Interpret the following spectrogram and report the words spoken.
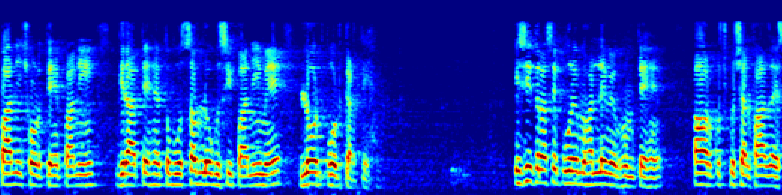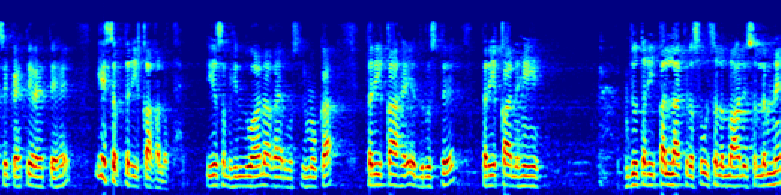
پانی چھوڑتے ہیں، پانی گراتے ہیں تو وہ سب لوگ اسی پانی میں لوٹ پوٹ کرتے ہیں۔ اسی طرح سے پورے محلے میں گھومتے ہیں اور کچھ کچھ الفاظ ایسے کہتے رہتے ہیں۔ یہ سب طریقہ غلط ہے۔ یہ سب ہندوانہ غیر مسلموں کا طریقہ ہے درست طریقہ نہیں۔ جو طریقہ اللہ کے رسول صلی اللہ علیہ وسلم نے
